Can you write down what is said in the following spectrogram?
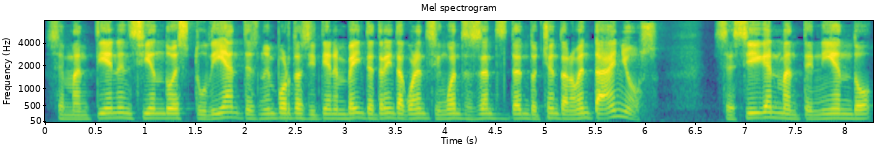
se mantienen siendo estudiantes, no importa si tienen 20, 30, 40, 50, 60, 70, 80, 90 años, se siguen manteniendo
